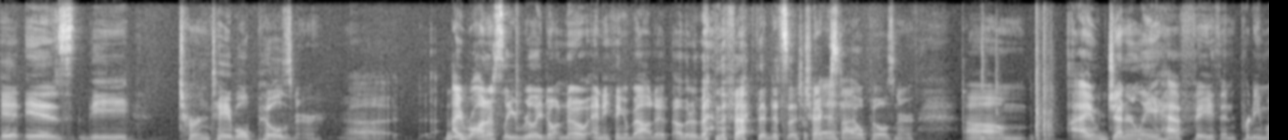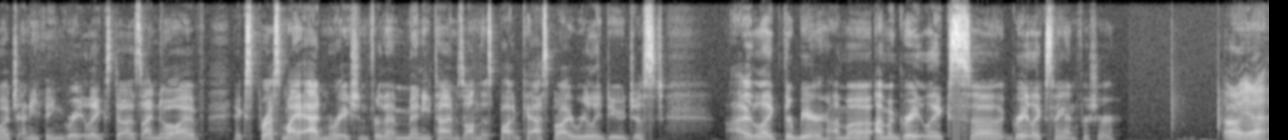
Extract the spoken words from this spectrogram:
It is the Turntable Pilsner. Uh, I honestly really don't know anything about it other than the fact that it's a Czech okay. style Pilsner. Um, I generally have faith in pretty much anything Great Lakes does. I know I've expressed my admiration for them many times on this podcast, but I really do just I like their beer. I'm a I'm a Great Lakes uh, Great Lakes fan for sure. Oh yeah,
